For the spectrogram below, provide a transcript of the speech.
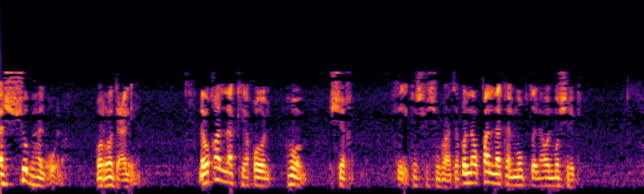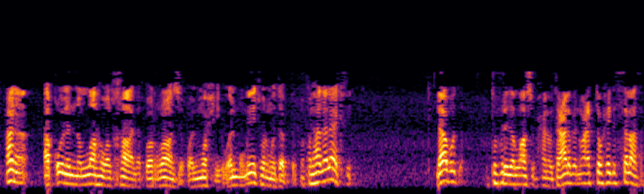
الشبهة الأولى والرد عليها. لو قال لك يقول هو الشيخ في كشف الشبهات يقول لو قال لك المبطل أو المشرك أنا أقول أن الله هو الخالق والرازق والمحيي والمميت والمدبر. نقول هذا لا يكفي. لابد تفرد الله سبحانه وتعالى بأنواع التوحيد الثلاثة.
